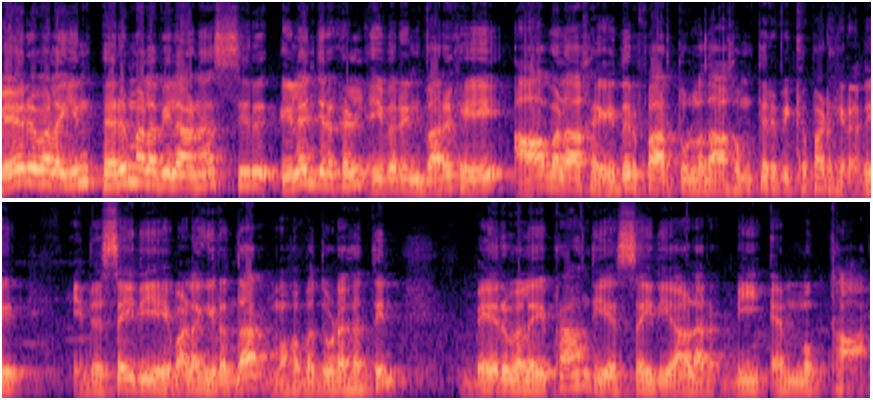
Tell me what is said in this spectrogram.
வேறுவலையின் பெருமளவிலான சிறு இளைஞர்கள் இவரின் வருகையை ஆவலாக எதிர்பார்த்துள்ளதாகவும் தெரிவிக்கப்படுகிறது. இந்த செய்தியை வழங்கியிருந்தார் முகமது ஊடகத்தின் வேறுவலை பிராந்திய செய்தியாளர் பி எம் முக்தார்.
